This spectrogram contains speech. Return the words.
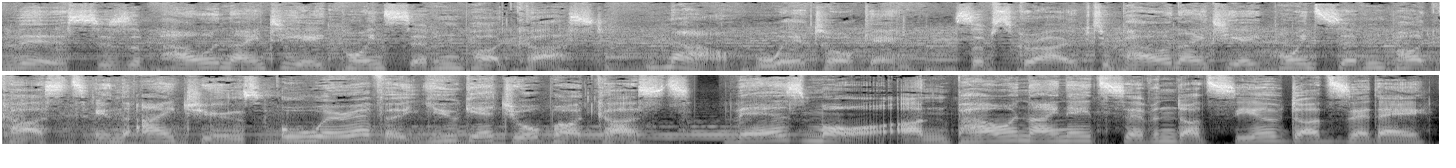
This is a Power 98.7 podcast. Now we're talking. Subscribe to Power 98.7 podcasts in iTunes or wherever you get your podcasts. There's more on power987.co.za.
